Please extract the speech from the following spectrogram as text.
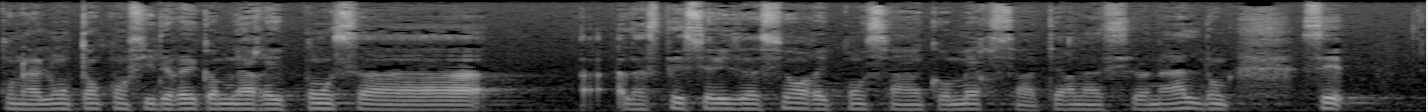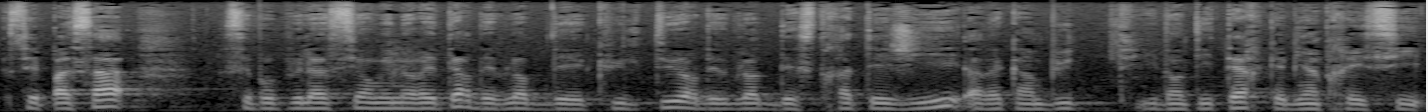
qu'on a longtemps considérées comme la réponse à, à la spécialisation en réponse à un commerce international. Donc, c'est c'est pas ça. Ces populations minoritaires développent des cultures, développent des stratégies avec un but identitaire qui est bien précis.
